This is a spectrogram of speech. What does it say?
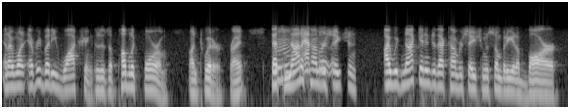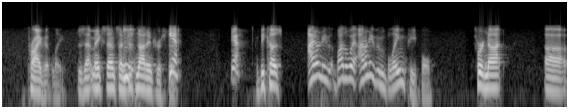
and I want everybody watching because it's a public forum on Twitter, right? That's Mhm, not a absolutely. conversation. I would not get into that conversation with somebody at a bar privately. Does that make sense? I'm just not interested. Yeah. Yeah. Because I don't even. By the way, I don't even blame people for not. Uh,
